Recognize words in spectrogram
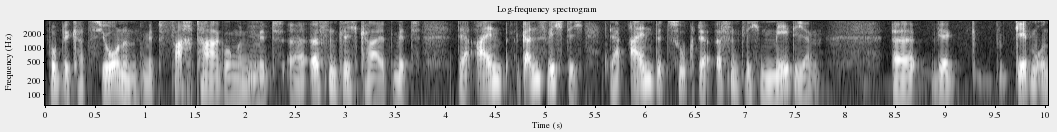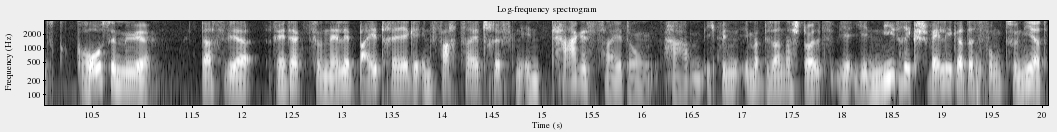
Publikationen, mit Fachtagungen, mhm. mit äh, Öffentlichkeit, mit der Ein ganz wichtig, der Einbezug der öffentlichen Medien. Äh, wir geben uns große Mühe, dass wir redaktionelle Beiträge in Fachzeitschriften, in Tageszeitungen haben. Ich bin immer besonders stolz, je, je niedrigschwelliger das funktioniert,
